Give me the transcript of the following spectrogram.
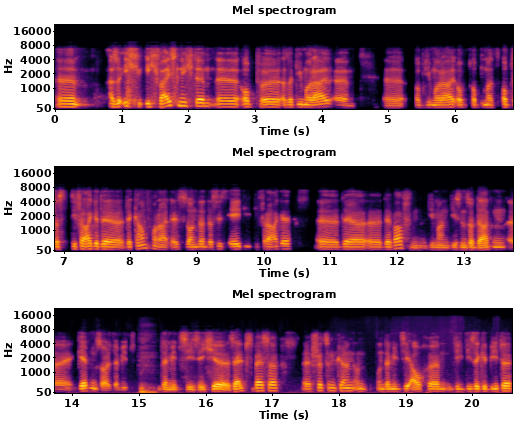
Ähm, also ich, ich weiß nicht, äh, ob äh, also die Moral äh, äh, ob die Moral, ob, ob, man, ob das die Frage der, der Kampfmoral ist, sondern das ist eher die, die Frage äh, der, äh, der Waffen, die man diesen Soldaten äh, geben soll, damit, mhm. damit sie sich äh, selbst besser äh, schützen können und, und damit sie auch äh, die, diese Gebiete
